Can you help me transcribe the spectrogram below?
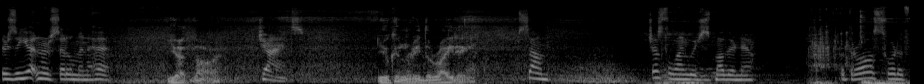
There's a Jötnar settlement ahead. Jötnar, Giants. you can read the writing. Some. Just the language is mother now, But they're all sort of...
